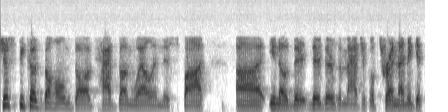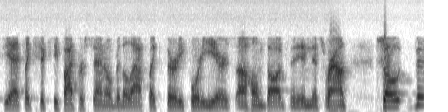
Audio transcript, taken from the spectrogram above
just because the home dogs have done well in this spot. Uh, you know, there, there, there's a magical trend. I think it's yeah, it's like 65% over the last like 30, 40 years. Uh, home dogs in this round. So the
